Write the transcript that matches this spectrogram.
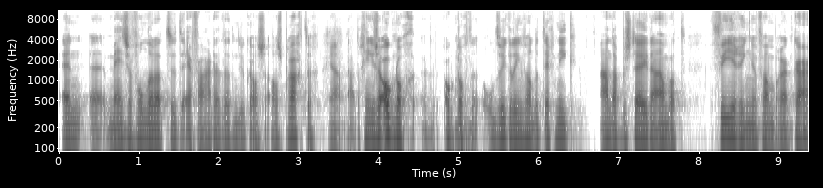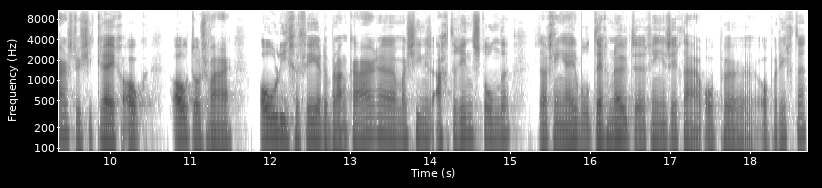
En eh, mensen vonden dat, het ervaren dat natuurlijk als, als prachtig. Ja. Nou, toen gingen ze ook nog, ook nog de ontwikkeling van de techniek aandacht besteden aan wat veringen van brancards. Dus je kreeg ook auto's waar oliegeveerde brancardmachines achterin stonden. Dus daar gingen een heleboel techneuten gingen zich daarop eh op richten.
